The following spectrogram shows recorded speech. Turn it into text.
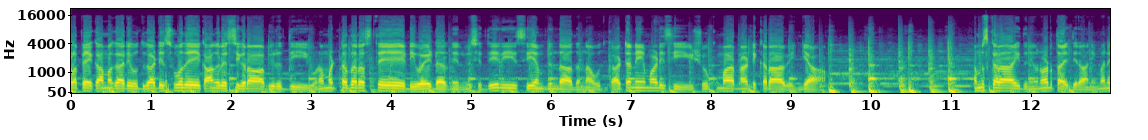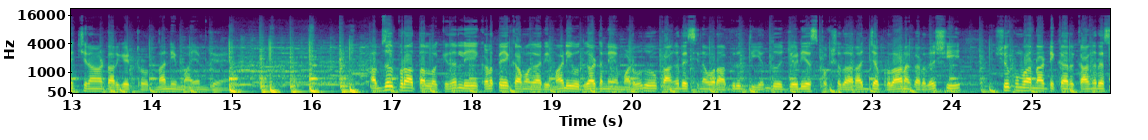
ಕಳಪೆ ಕಾಮಗಾರಿ ಉದ್ಘಾಟಿಸುವುದೇ ಕಾಂಗ್ರೆಸ್ಸಿಗರ ಅಭಿವೃದ್ಧಿ ಗುಣಮಟ್ಟದ ರಸ್ತೆ ಡಿವೈಡರ್ ನಿರ್ಮಿಸಿದ್ದೀರಿ. ಸಿಎಂರಿಂದ ಅದನ್ನು ಉದ್ಘಾಟನೆ ಮಾಡಿಸಿ ಶಿವಕುಮಾರ್ ನಾಟಿಕರ ವ್ಯಂಗ್ಯ. ನಮಸ್ಕಾರ, ಇದು ನೀವು ನೋಡ್ತಾ ಇದ್ದೀರಾ ನಿಮ್ಮ ನೆಚ್ಚಿನ ಟಾರ್ಗೆಟ್ ರೋಡ್ ನಿಮ್ಮ ಎಂ ಜೆ. ಅಫ್ಜಲ್ಪುರ ತಾಲೂಕಿನಲ್ಲಿ ಕಳಪೆ ಕಾಮಗಾರಿ ಮಾಡಿ ಉದ್ಘಾಟನೆ ಮಾಡುವುದು ಕಾಂಗ್ರೆಸ್ಸಿನವರ ಅಭಿವೃದ್ಧಿ ಎಂದು ಜೆಡಿಎಸ್ ಪಕ್ಷದ ರಾಜ್ಯ ಪ್ರಧಾನ ಕಾರ್ಯದರ್ಶಿ ಶಿವಕುಮಾರ್ ನಾಟಿಕರ್ ಕಾಂಗ್ರೆಸ್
